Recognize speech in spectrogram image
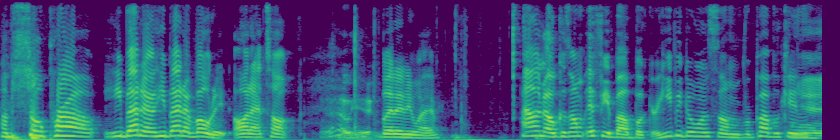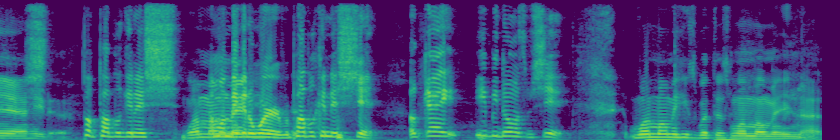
I'm so proud." He better he better vote it. All that talk. Hell yeah. But anyway, I don't know because I'm iffy about Booker. He be doing some Republican Yeah, he did. Republicanish. One I'm gonna make it a word. Republicanish shit. Okay, he be doing some shit. One moment he's with us, one moment he's not.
